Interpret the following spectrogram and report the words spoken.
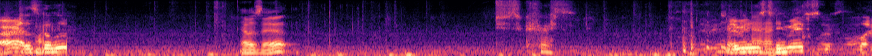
All right, let's go loot. That was it. Jesus Christ. Maybe his teammates like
